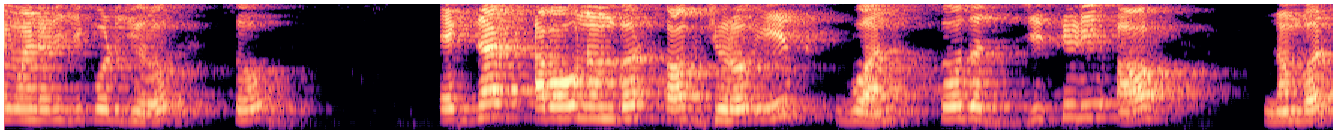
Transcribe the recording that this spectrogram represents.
remainder is equal to 0 so exact above numbers of 0 is 1 so the gcd of numbers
